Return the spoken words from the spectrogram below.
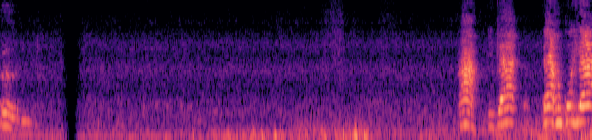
เออดี อะอีกแล้วแดกของกูอีกแล้ว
